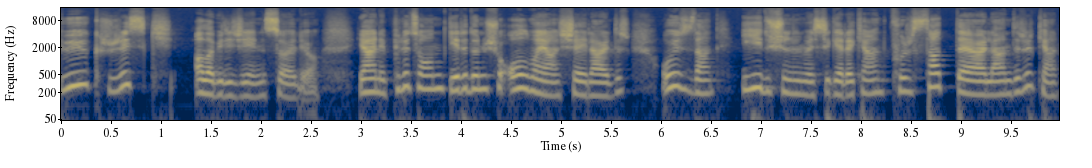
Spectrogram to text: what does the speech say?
büyük risk alabileceğini söylüyor. Yani Plüton geri dönüşü olmayan şeylerdir. O yüzden iyi düşünülmesi gereken, fırsat değerlendirirken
